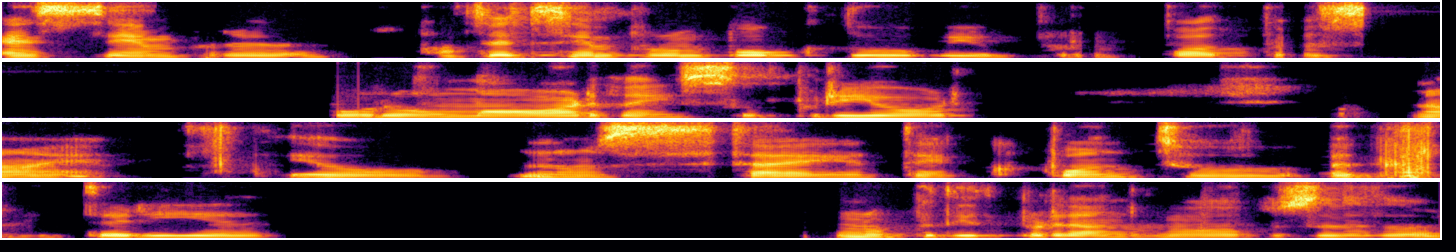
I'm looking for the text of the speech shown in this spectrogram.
É sempre pode ser sempre um pouco dúbio, porque pode passar por uma ordem superior, não é? Eu não sei até que ponto acreditaria no pedido de perdão do meu abusador,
